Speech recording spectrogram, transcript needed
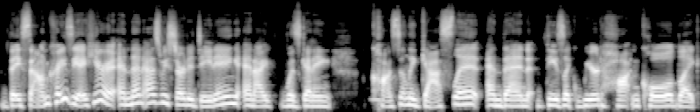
they sound crazy i hear it. And then as we started dating and i was getting constantly gaslit and then these like weird hot and cold like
